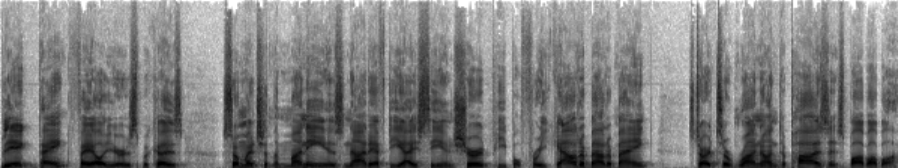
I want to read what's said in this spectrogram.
big bank failures because so much of the money is not FDIC insured. People freak out about a bank, starts a run on deposits, blah, blah, blah.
